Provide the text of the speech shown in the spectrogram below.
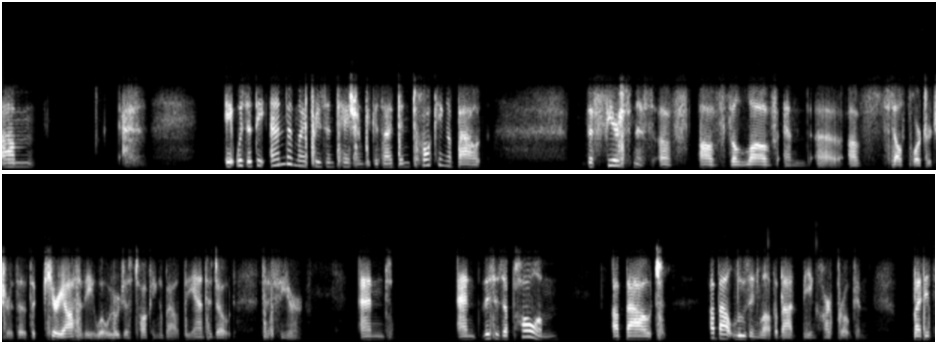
um, it was at the end of my presentation because I'd been talking about the fierceness of of the love and uh, of self portraiture, the the curiosity, what we were just talking about, the antidote to fear, and and this is a poem about about losing love, about being heartbroken, but it's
